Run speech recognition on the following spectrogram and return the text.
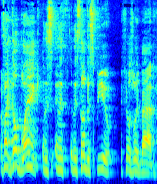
If I go blank and, and, and they still dispute, it feels really bad.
